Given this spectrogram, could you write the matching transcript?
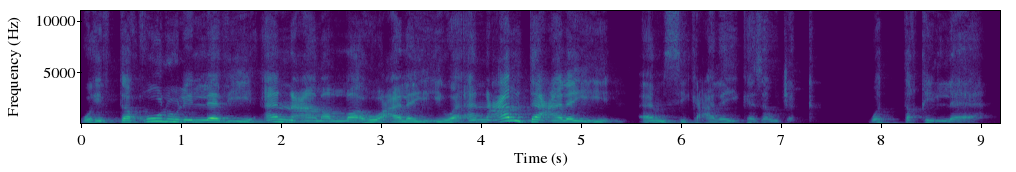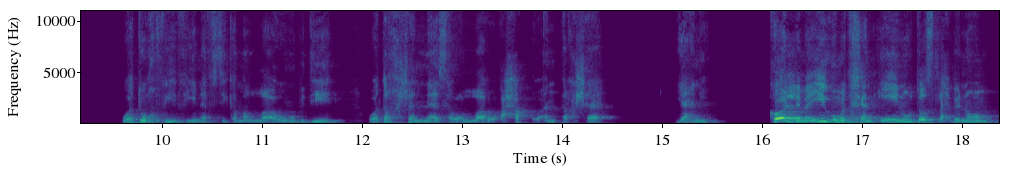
وإذ تقول للذي أنعم الله عليه وأنعمت عليه أمسك عليك زوجك واتق الله وتخفي في نفسك ما الله مبديه وتخشى الناس والله أحق أن تخشاه. يعني كل ما يجوا متخانقين وتصلح بينهم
